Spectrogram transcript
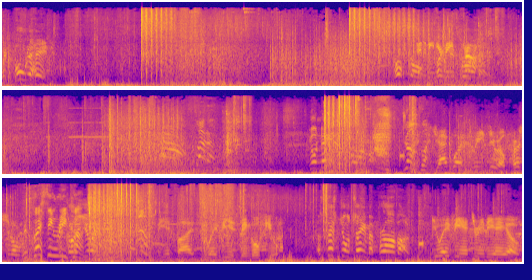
We've pulled ahead. Hostile Enemy near taking main Bravo. Got him! You're needed at Bravo. Drop one! Jaguar 3-0. Requesting We've recon! UAV. Be advised, UAV is bingo fuel. Assist your team at Bravo. UAV entering the AO.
